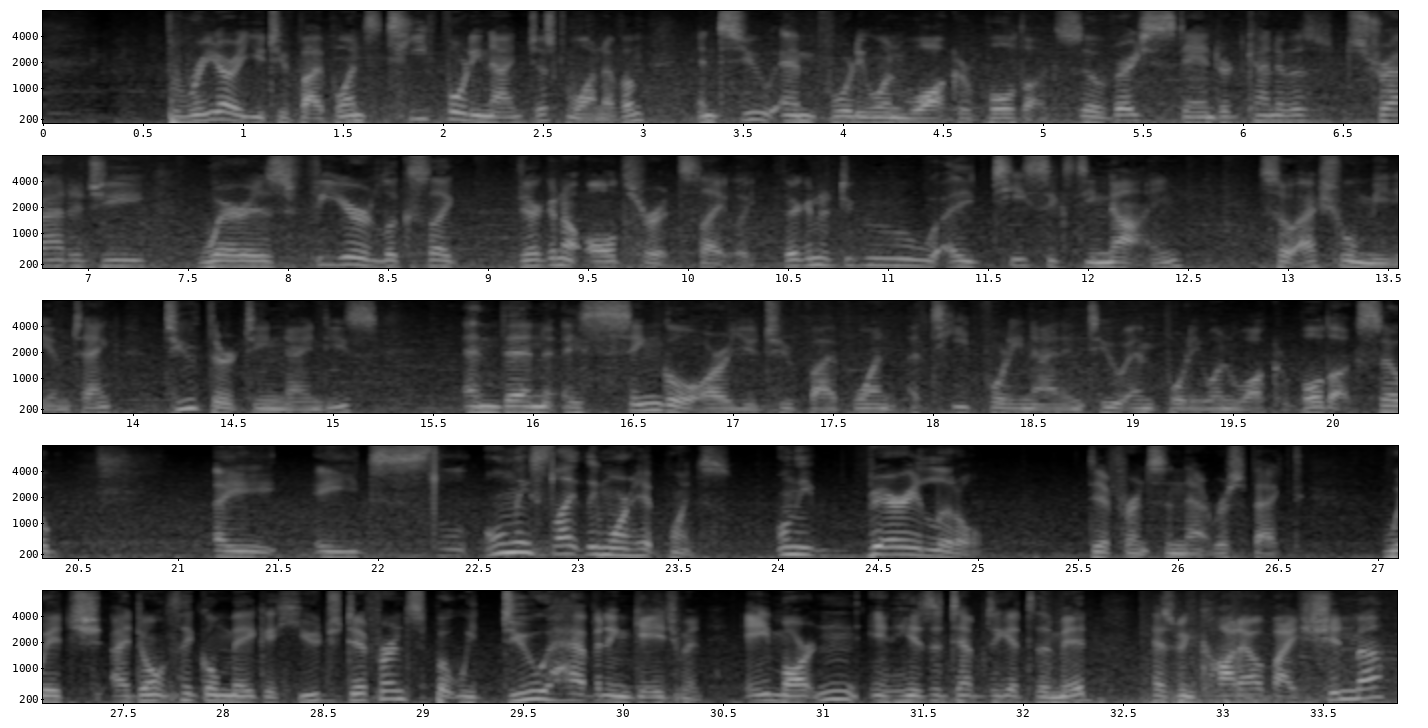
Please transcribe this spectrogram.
Three RU251s, T49, just one of them, and two M41 Walker Bulldogs. So very standard kind of a strategy, whereas Fear looks like they're going to alter it slightly. They're going to do a T69, so actual medium tank, two 1390s, and then a single RU251, a T49, and two M41 Walker Bulldogs. So a, a sl- only slightly more hit points, only very little difference in that respect, which I don't think will make a huge difference, but we do have an engagement. A. Martin, in his attempt to get to the mid, has been caught out by Shinma,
